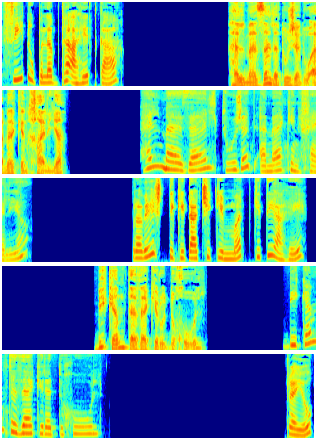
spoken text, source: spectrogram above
सीट उपलब्ध आहेत का هل ما زال توجد أماكن خالية؟ هل ما زال توجد أماكن خالية؟ प्रवेश तिकिटाची किंमत किती आहे بكم تذاكر الدخول؟ بكم تذاكر الدخول؟ प्रयोग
